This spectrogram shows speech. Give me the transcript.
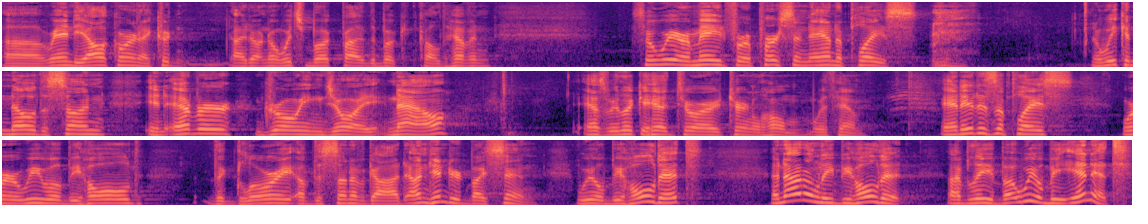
uh, Randy Alcorn. I couldn't, I don't know which book, probably the book called Heaven. So we are made for a person and a place. And we can know the Son in ever growing joy now as we look ahead to our eternal home with Him. And it is a place where we will behold the glory of the Son of God unhindered by sin. We will behold it, and not only behold it, I believe, but we will be in it,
